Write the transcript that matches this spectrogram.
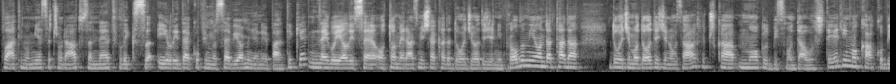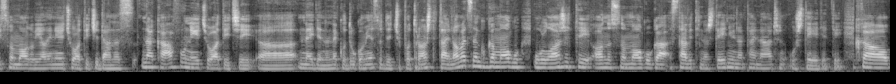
platimo mjesečnu ratu za Netflix ili da kupimo sebi omiljene patike, nego je li se o tome razmišlja kada dođe određeni problem i onda tada dođemo do određenog zaključka, mogli bismo da uštedimo kako bismo mogli, ali neću otići danas na kafu, neću otići uh, negdje na neko drugo mjesto gdje ću potrošiti taj novac, nego ga mogu uložiti, odnosno mogu ga staviti na štednju i na taj način uštedjeti. Kao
